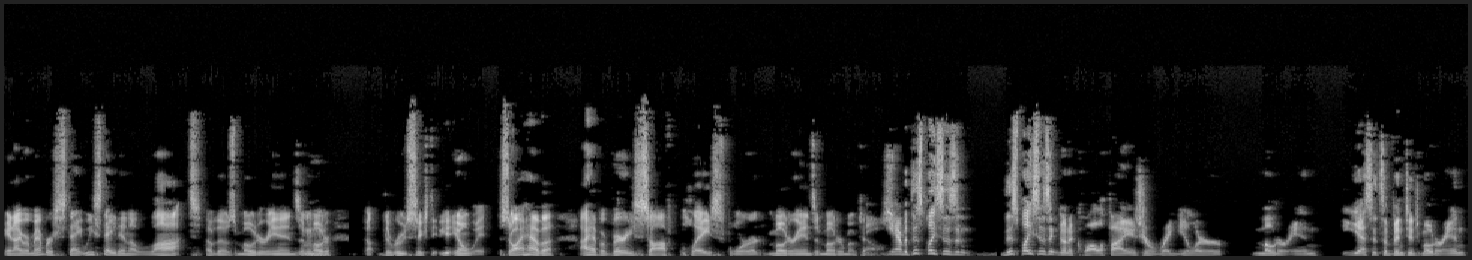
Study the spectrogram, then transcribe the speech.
And I remember stay we stayed in a lot of those motor inns and Mhm. motor uh, the Route 60. You, you know, so I have a I have a very soft place for motor inns and motor motels. Yeah, but this place isn't this place isn't going to qualify as your regular motor inn. Yes, it's a vintage motor inn,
